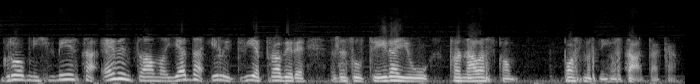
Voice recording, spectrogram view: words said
grobnih mjesta, eventualno jedna ili dvije provjere rezultiraju pronalaskom posmrtnih ostataka.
